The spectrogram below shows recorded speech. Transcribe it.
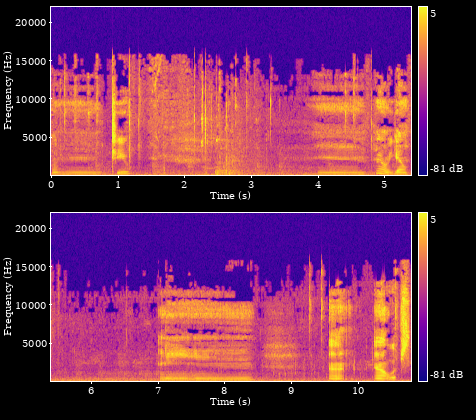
One, two. And there we go. And, uh, oh, whoops.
